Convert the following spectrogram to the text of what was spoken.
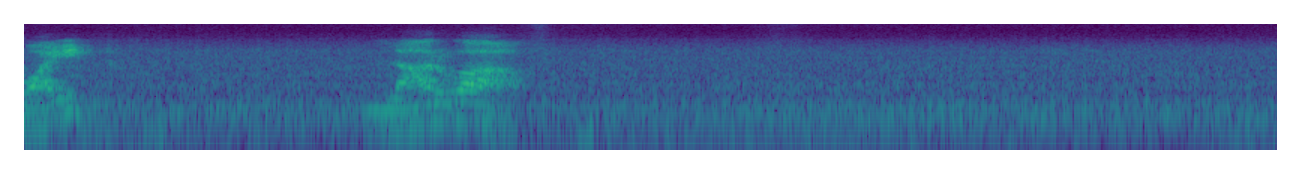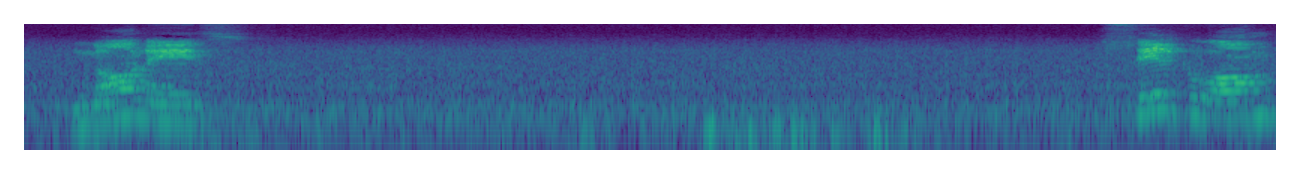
white larva known as silkworm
